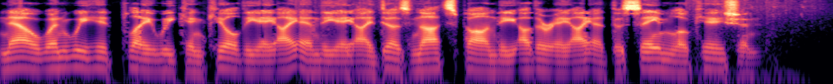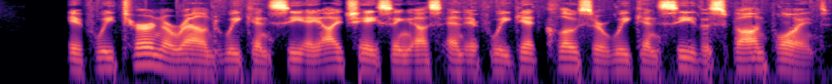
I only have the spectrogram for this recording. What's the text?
Now when we hit play we can kill the AI and the AI does not spawn the other AI at the same location. If we turn around we can see AI chasing us and if we get closer we can see the spawn point.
